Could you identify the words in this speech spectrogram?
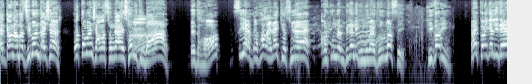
এর কারণে আমার জীবনটাই শেষ। কত মানুষ আমার সঙ্গে আয় ছবি তুলবার? এ ধ, সিয়ার দে ফালাই শুয়ে। আবার কোন বিরিয়ানি ঘুমু ঘুর মারছে কি করি? এই, কই গেলি রে?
